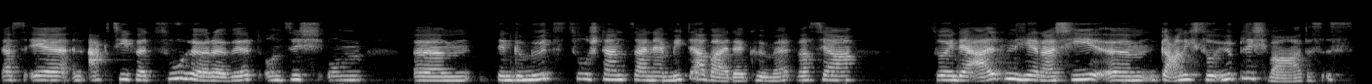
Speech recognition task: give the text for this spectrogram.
dass er ein aktiver Zuhörer wird und sich um ähm, den Gemütszustand seiner Mitarbeiter kümmert, was ja so in der alten Hierarchie ähm, gar nicht so üblich war. Das ist,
